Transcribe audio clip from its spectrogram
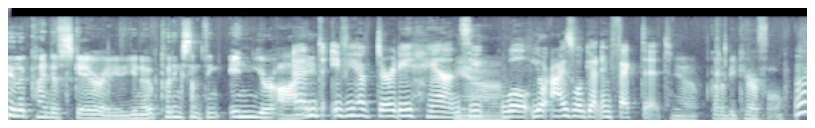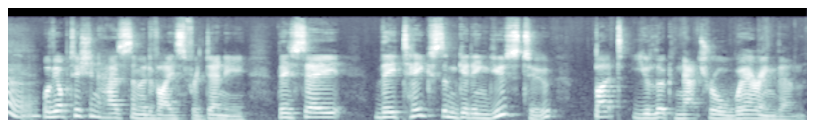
they look kind of scary. You know, putting something in your eye. ？And if you have dirty hands, Yeah. you will your eyes will get infected. Yeah, gotta be careful. Well, the optician has some advice for Denny. They say they take some getting used to, but you look natural wearing them.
